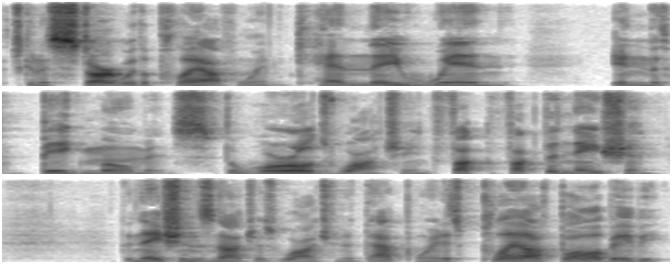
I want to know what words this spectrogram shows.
It's going to start with a playoff win. Can they win in the big moments? The world's watching. Fuck, fuck the nation. The nation's not just watching at that point, it's playoff ball, baby.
